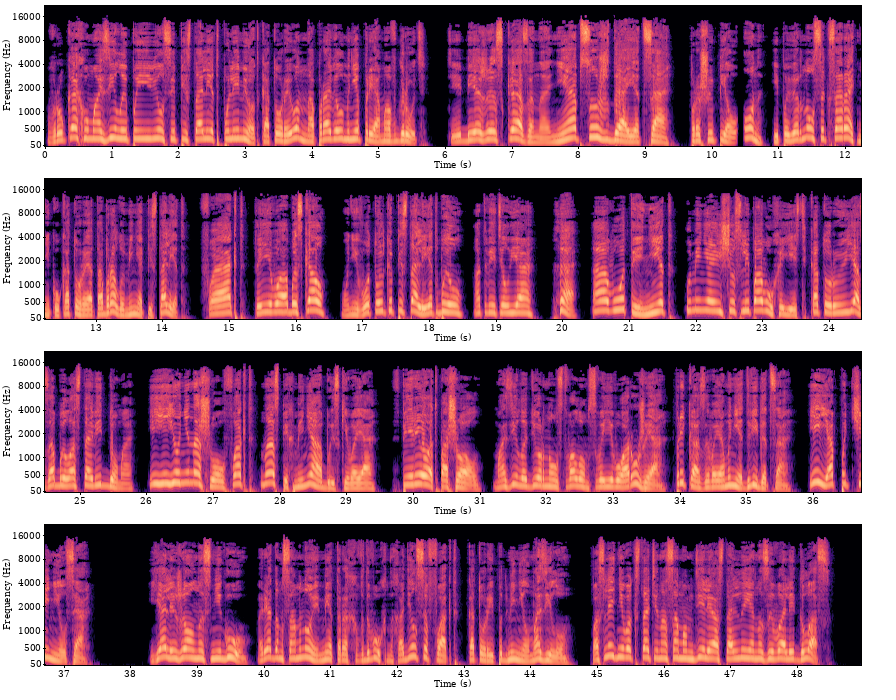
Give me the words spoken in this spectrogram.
В руках у Мазилы появился пистолет-пулемет, который он направил мне прямо в грудь. «Тебе же сказано, не обсуждается!» Прошипел он и повернулся к соратнику, который отобрал у меня пистолет. «Факт, ты его обыскал?» «У него только пистолет был», — ответил я. «Ха, а вот и нет. У меня еще слеповуха есть, которую я забыл оставить дома. И ее не нашел, факт, наспех меня обыскивая. Вперед пошел!» Мазила дернул стволом своего оружия, приказывая мне двигаться. И я подчинился. Я лежал на снегу. Рядом со мной, метрах в двух, находился факт, который подменил Мазилу. Последнего, кстати, на самом деле остальные называли «глаз».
